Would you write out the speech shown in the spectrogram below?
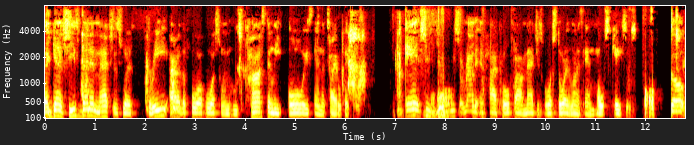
Again, she's been in matches with three out of the four horsewomen who's constantly always in the title picture. And she's usually surrounded in high profile matches or storylines in most cases. So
